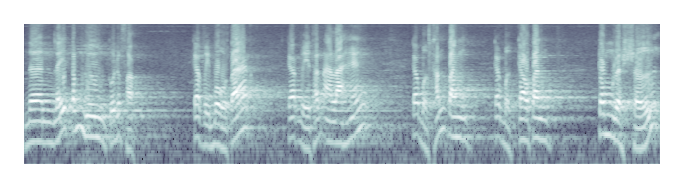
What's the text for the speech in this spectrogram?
nên lấy tấm gương của Đức Phật. Các vị Bồ Tát các vị Thánh A La Hán các bậc Thánh Tăng các bậc Cao Tăng trong lịch sử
